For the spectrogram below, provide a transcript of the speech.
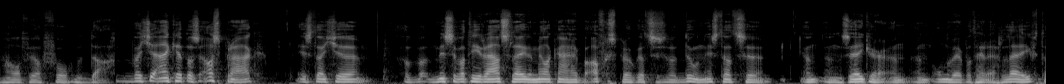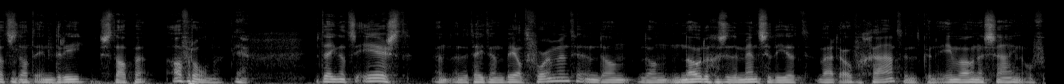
half elf volgende dag. Wat je eigenlijk hebt als afspraak, is dat je, of wat- die raadsleden met elkaar hebben afgesproken dat ze zullen doen, is dat ze een, een, zeker een, een onderwerp wat heel erg leeft, dat ze dat in drie stappen afronden. Ja. Dat betekent dat ze eerst, een, en dat heet een beeldvormend, en dan, dan nodigen ze de mensen die het, waar het over gaat, en het kunnen inwoners zijn of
